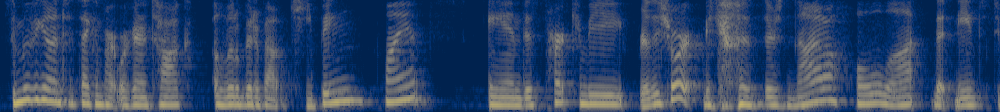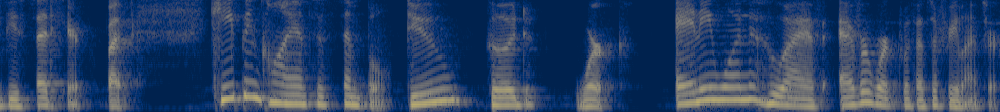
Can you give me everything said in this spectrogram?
So moving on to the second part, we're going to talk a little bit about keeping clients. And this part can be really short because there's not a whole lot that needs to be said here. But keeping clients is simple. Do good work. Anyone who I have ever worked with as a freelancer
